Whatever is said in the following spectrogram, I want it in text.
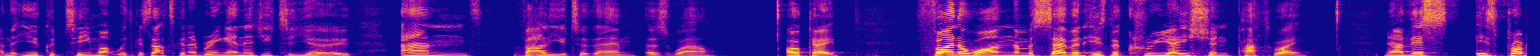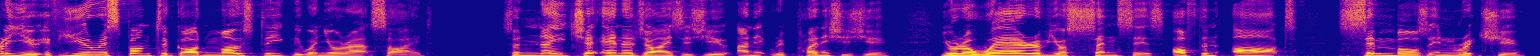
and that you could team up with because that's going to bring energy to you and value to them as well. Okay, final one, number seven, is the creation pathway. Now, this is probably you if you respond to God most deeply when you're outside. So, nature energizes you and it replenishes you. You're aware of your senses. Often, art, symbols enrich you.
